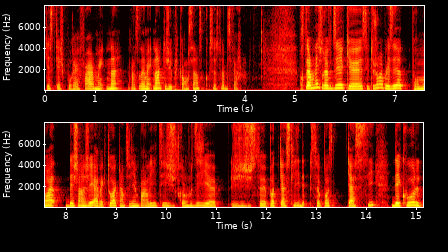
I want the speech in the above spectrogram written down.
qu'est-ce que je pourrais faire maintenant, à partir de maintenant que j'ai pris conscience pour que ce soit différent. Pour terminer, je voudrais vous dire que c'est toujours un plaisir pour moi d'échanger avec toi quand tu viens me parler. comme je vous dis, ce podcast-ci ce podcast découle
